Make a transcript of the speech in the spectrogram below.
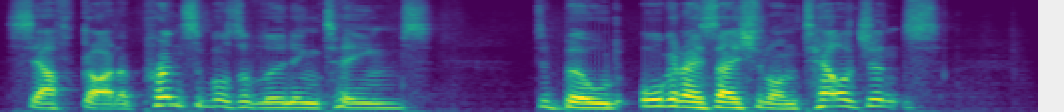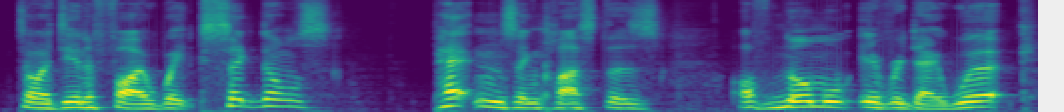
self guided principles of learning teams to build organisational intelligence, to identify weak signals, patterns, and clusters of normal everyday work,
